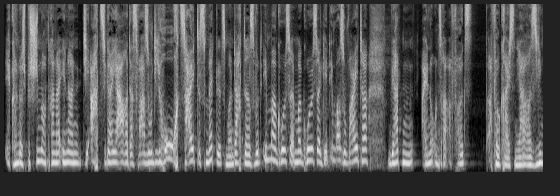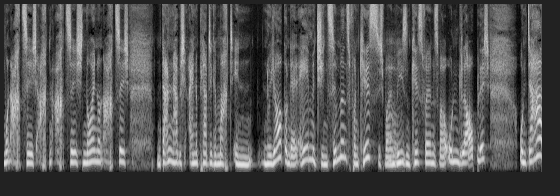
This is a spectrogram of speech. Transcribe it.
Ihr könnt euch bestimmt noch dran erinnern, die 80er Jahre, das war so die Hochzeit des Metals. Man dachte, das wird immer größer, immer größer, geht immer so weiter. Wir hatten eine unserer Erfolgs erfolgreichsten Jahre 87, 88, 89. Und dann habe ich eine Platte gemacht in New York und LA mit Gene Simmons von Kiss. Ich war ein riesen Kiss-Fan, es war unglaublich. Und da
